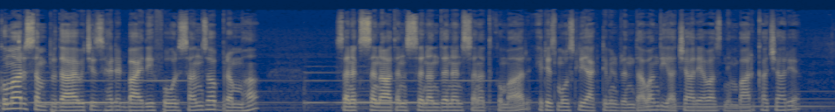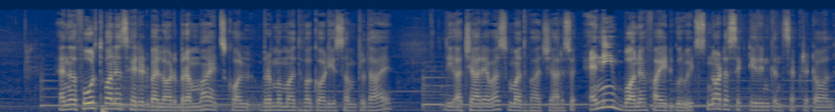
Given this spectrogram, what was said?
Kumar Sampradaya, which is headed by the four sons of Brahma Sanak Sanatan, Sanandan, and Sanat Kumar. It is mostly active in Vrindavan. The Acharya was Nimbarkacharya. And the fourth one is headed by Lord Brahma. It's called Brahma Madhva Gaudiya Sampradaya. The Acharya was Madhvacharya. So, any bona fide guru, it's not a sectarian concept at all.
